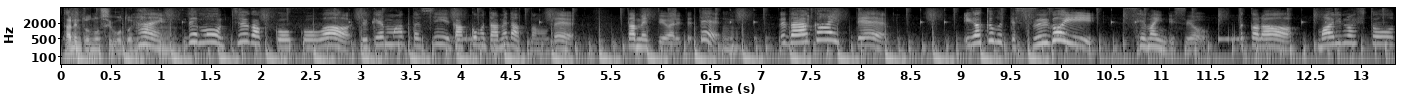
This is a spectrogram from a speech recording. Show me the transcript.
タレントの仕事に、はい。うん。でも中学高校は受験もあったし学校もダメだったのでダメって言われてて、うん。で大学入って医学部ってすごい狭いんですよ。だから周りの人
